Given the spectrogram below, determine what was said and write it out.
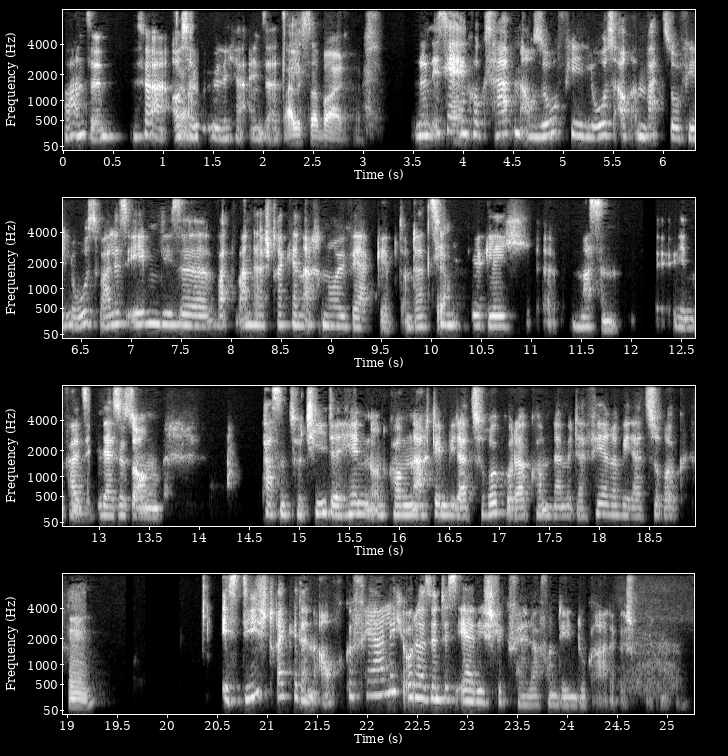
Wahnsinn. Das ist ja ein außergewöhnlicher ja. Einsatz. Alles dabei. Nun ist ja in Cuxhaven auch so viel los, auch im Watt so viel los, weil es eben diese Wattwanderstrecke nach Neuwerk gibt. Und da ziehen ja. wirklich äh, Massen, jedenfalls in der Saison, passen zur Tide hin und kommen nach dem wieder zurück oder kommen dann mit der Fähre wieder zurück. Mhm. Ist die Strecke denn auch gefährlich oder sind es eher die Schlickfelder, von denen du gerade gesprochen hast?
